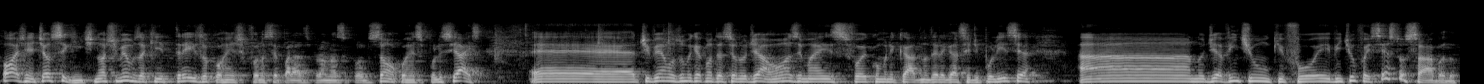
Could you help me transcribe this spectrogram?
ó, gente, é o seguinte: nós tivemos aqui três ocorrências que foram separadas pela nossa produção, ocorrências policiais. É, tivemos uma que aconteceu no dia 11, mas foi comunicado na delegacia de polícia a, no dia 21, que foi. 21 foi sexta ou sábado?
